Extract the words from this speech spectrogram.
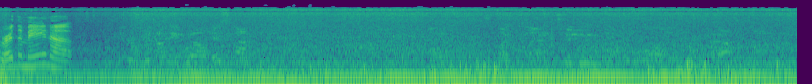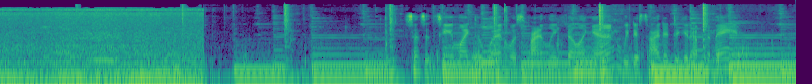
We're the main up. I mean, well, it's not. It's like latitude Since it seemed like the wind was finally filling in, we decided to get up the main.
